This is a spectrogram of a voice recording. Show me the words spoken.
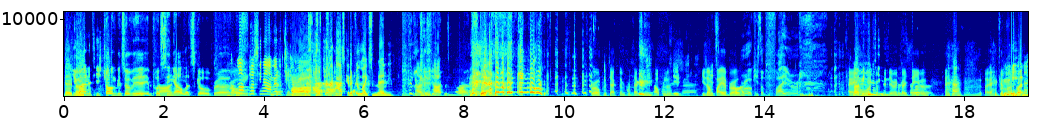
get no. Humanity strongest over here, pussing out. Let's go, bro. I'm not pussing out. I'm gonna Protect take. Oh, I was trying to ask it if it likes men. I'm happy, bro. Bro, protect him, protect him. He's helping us. Dude, He's on fire, bro. Bro, he's on fire. I Let me know, get jump in there and try to save him. Hey, Come on.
